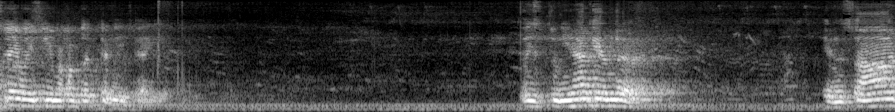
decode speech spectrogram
से वैसी मोहब्बत करनी चाहिए तो इस दुनिया के अंदर इंसान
